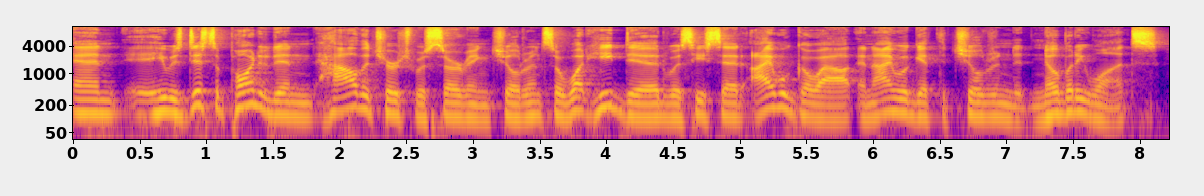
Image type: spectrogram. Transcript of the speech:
And he was disappointed in how the church was serving children. So what he did was he said, I will go out and I will get the children that nobody wants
